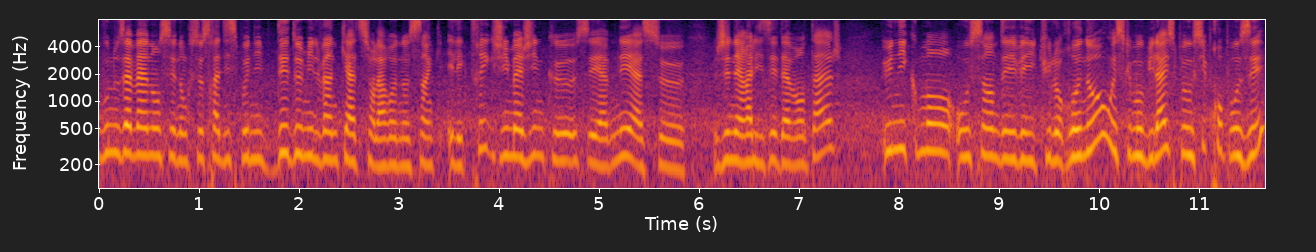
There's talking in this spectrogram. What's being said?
vous nous avez annoncé, donc ce sera disponible dès 2024 sur la Renault 5 électrique. J'imagine que c'est amené à se généraliser davantage. Uniquement au sein des véhicules Renault ou est-ce que Mobilize peut aussi proposer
